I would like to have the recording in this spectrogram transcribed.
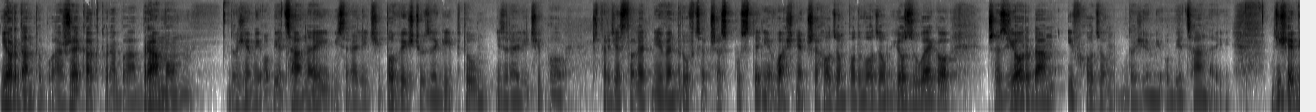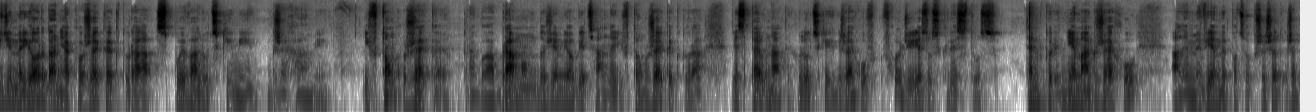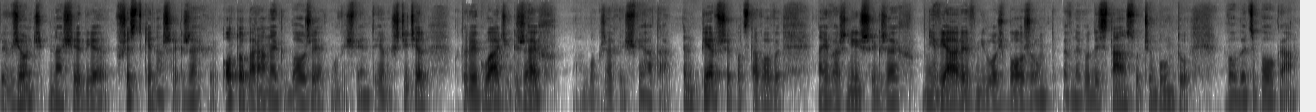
Jordan to była rzeka, która była bramą do ziemi obiecanej. Izraelici po wyjściu z Egiptu, Izraelici po 40-letniej wędrówce przez pustynię właśnie przechodzą pod wodzą Jozułego przez Jordan i wchodzą do ziemi obiecanej. Dzisiaj widzimy Jordan jako rzekę, która spływa ludzkimi grzechami. I w tą rzekę, która była bramą do ziemi obiecanej, i w tą rzekę, która jest pełna tych ludzkich grzechów, wchodzi Jezus Chrystus. Ten, który nie ma grzechu, ale my wiemy, po co przyszedł, żeby wziąć na siebie wszystkie nasze grzechy. Oto baranek Boży, jak mówi święty Jan Chrzciciel, który gładzi grzech albo grzechy świata. Ten pierwszy, podstawowy, najważniejszy grzech niewiary w miłość Bożą, pewnego dystansu czy buntu wobec Boga.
